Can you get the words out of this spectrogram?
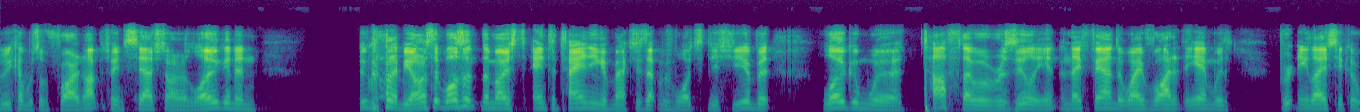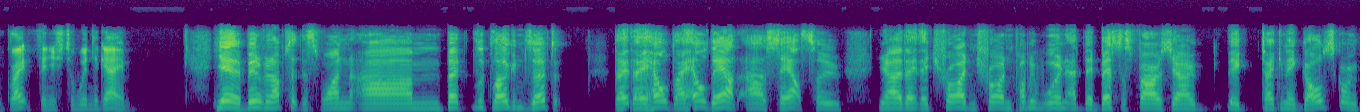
we covered was on Friday night between South United and Logan, and we've got to be honest, it wasn't the most entertaining of matches that we've watched this year, but Logan were tough, they were resilient, and they found a way right at the end with Brittany Lasik, a great finish to win the game. Yeah, a bit of an upset this one, um, but look, Logan deserved it they they held they held out uh, South, who you know they, they tried and tried and probably weren't at their best as far as you know they're taking their goal scoring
